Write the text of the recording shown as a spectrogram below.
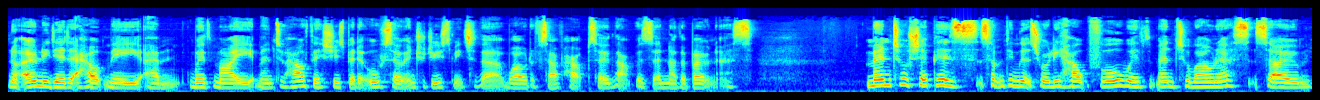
not only did it help me um, with my mental health issues, but it also introduced me to the world of self help. So that was another bonus. Mentorship is something that's really helpful with mental wellness. So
